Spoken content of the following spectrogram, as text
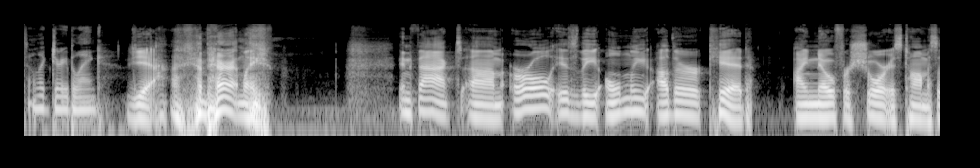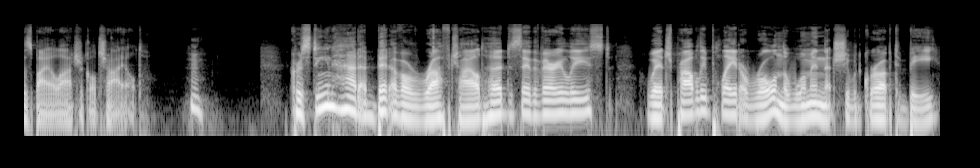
Sounds like Jerry Blank. Yeah, apparently. In fact, um, Earl is the only other kid I know for sure is Thomas's biological child. Hmm. Christine had a bit of a rough childhood, to say the very least, which probably played a role in the woman that she would grow up to be.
